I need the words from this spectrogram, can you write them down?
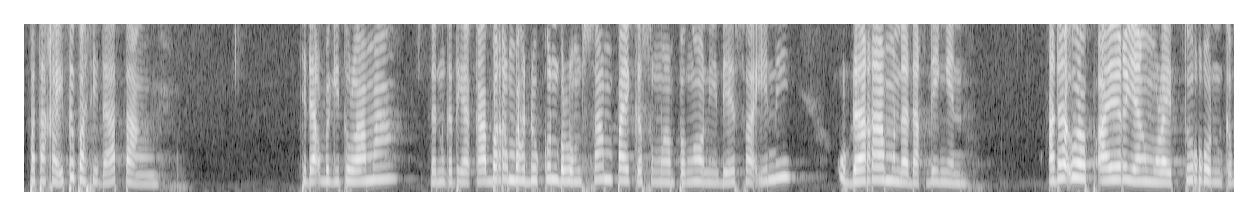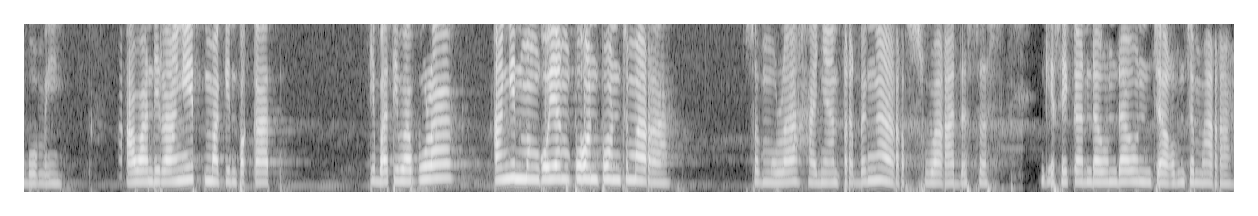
Petaka itu pasti datang. Tidak begitu lama, dan ketika kabar Mbah Dukun belum sampai ke semua penghuni desa ini, udara mendadak dingin. Ada uap air yang mulai turun ke bumi. Awan di langit makin pekat. Tiba-tiba pula angin menggoyang pohon-pohon cemara. Semula hanya terdengar suara desas, gesekan daun-daun jarum cemara.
